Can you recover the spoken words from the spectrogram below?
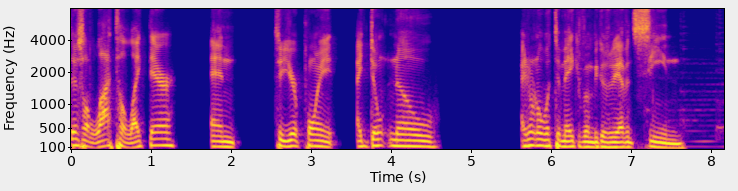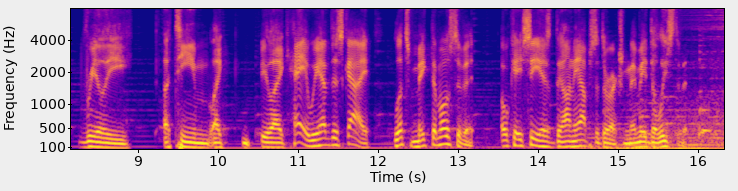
there's a lot to like there, and to your point, I don't know. I don't know what to make of him because we haven't seen really a team like be like, hey, we have this guy. Let's make the most of it. OKC has gone the opposite direction. They made the least of it.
